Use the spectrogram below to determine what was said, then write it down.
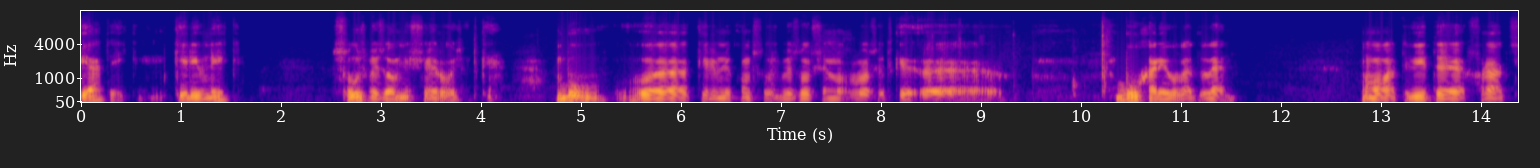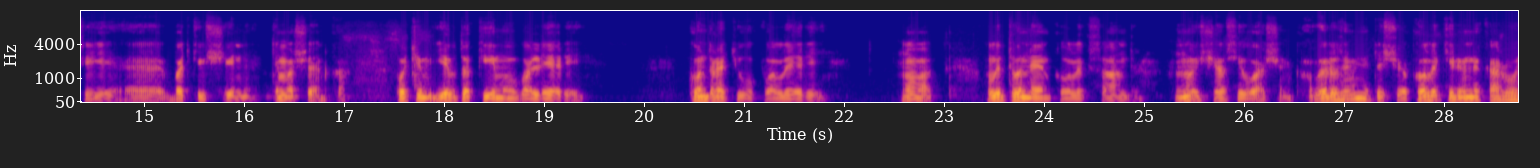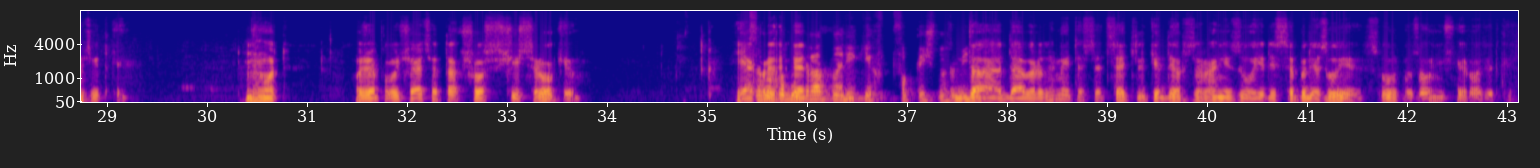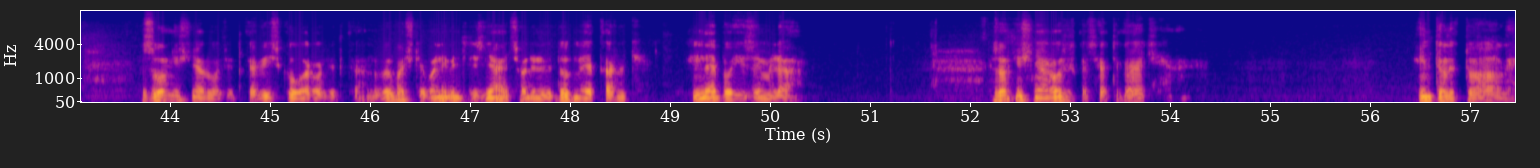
п'ятий керівник служби зовнішньої розвідки. Був е, керівником служби зовнішньої розвідки е, Бухарів Владлен от, від е, фракції Батьківщини Тимошенко. Потім Євдокимов Валерій, Кондратюк Валерій, от, Литвиненко Олександр, ну і зараз Іващенко. Ви розумієте, що коли керівника розвідки, от, вже виходить так, 6 років, як Це президент. раз на рік їх фактично змінює. Да, да, ви розумієте, це, це тільки дезорганізує, дестабілізує службу зовнішньої розвідки. Зовнішня розвідка, військова розвідка. Ну, вибачте, вони відрізняються один від одного, як кажуть, небо і земля. Зовнішня розвідка це, як то кажуть, інтелектуали.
